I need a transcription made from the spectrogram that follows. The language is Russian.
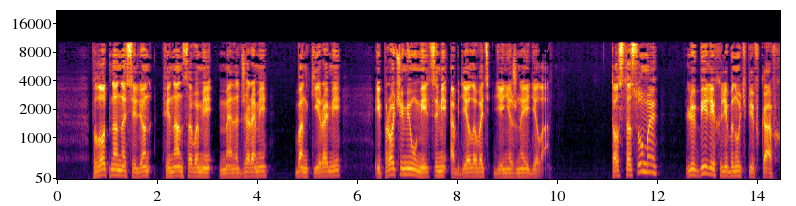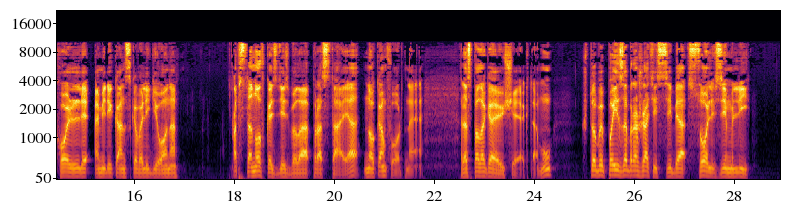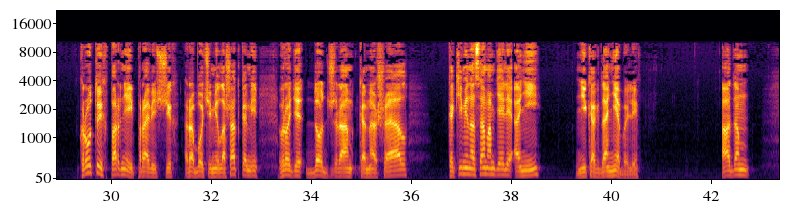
плотно населен финансовыми менеджерами, банкирами и прочими умельцами обделывать денежные дела. Толстосумы любили хлебнуть пивка в холле американского легиона. Обстановка здесь была простая, но комфортная, располагающая к тому, чтобы поизображать из себя соль земли – крутых парней, правящих рабочими лошадками, вроде Dodge Ram Commercial, какими на самом деле они никогда не были. Адам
